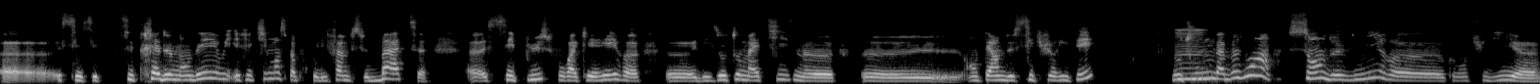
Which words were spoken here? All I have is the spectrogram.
c'est très demandé. Oui, effectivement, c'est pas pour que les femmes se battent, c'est plus pour acquérir des automatismes en termes de sécurité dont tout le mmh. monde a besoin, sans devenir, euh, comment tu dis, euh,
